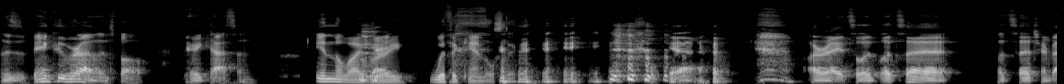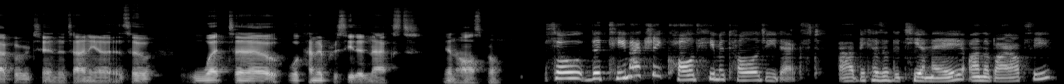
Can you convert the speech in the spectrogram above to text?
And this is Vancouver Island's fault. Barry Casson. In the library with a candlestick. yeah. All right. So let, us uh let's uh, turn back over to Natanya. So what uh what kind of proceeded next in hospital? So the team actually called hematology next uh, because of the TMA on the biopsy.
